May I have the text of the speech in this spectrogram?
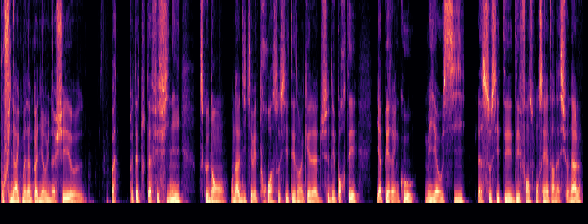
pour finir avec Madame Pannier-Runacher, euh, ce n'est pas peut-être tout à fait fini, parce que dans, on a dit qu'il y avait trois sociétés dans lesquelles elle a dû se déporter. il y a Perenco, mais il y a aussi la société Défense Conseil International,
